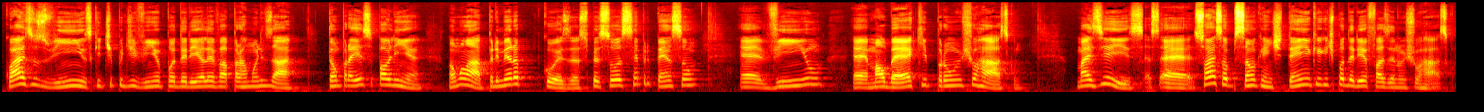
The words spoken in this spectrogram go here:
quais os vinhos, que tipo de vinho eu poderia levar para harmonizar? Então, para isso, Paulinha, vamos lá. Primeira coisa, as pessoas sempre pensam é, vinho, é, Malbec para um churrasco. Mas e aí? É, só essa opção que a gente tem, o que a gente poderia fazer no churrasco?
